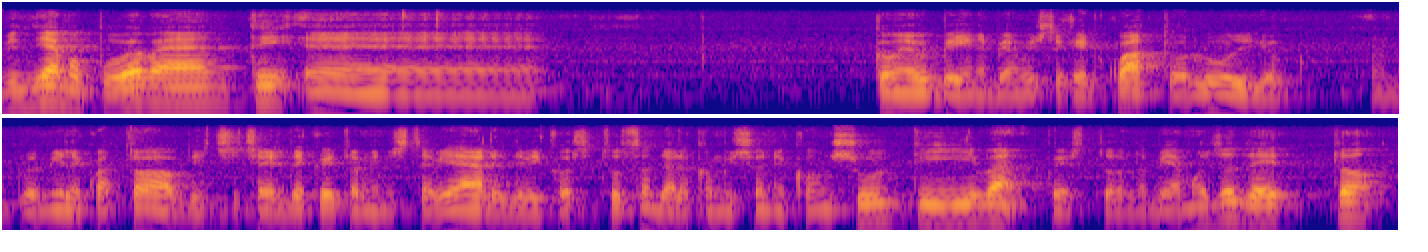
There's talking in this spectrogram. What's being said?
Andiamo pure avanti, eh, come bene abbiamo visto che il 4 luglio 2014 c'è il decreto ministeriale di ricostituzione della commissione consultiva, questo l'abbiamo già detto,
